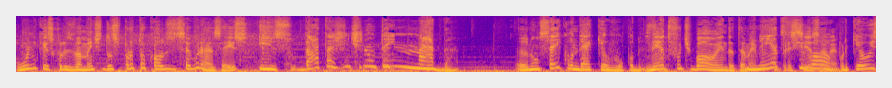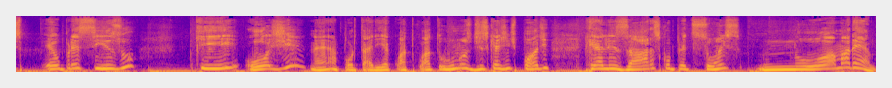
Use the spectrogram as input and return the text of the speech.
única e exclusivamente dos protocolos de segurança, é isso? Isso. Data a gente não tem nada. Eu não sei quando é que eu vou começar. Nem é do futebol ainda também, Nem porque é do precisa, futebol, né? porque eu, eu preciso que hoje, né, a portaria 441 nos diz que a gente pode realizar as competições no amarelo,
